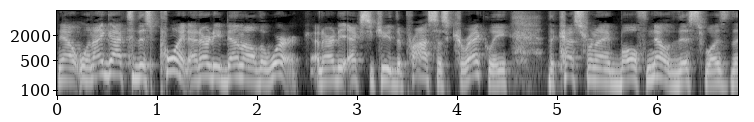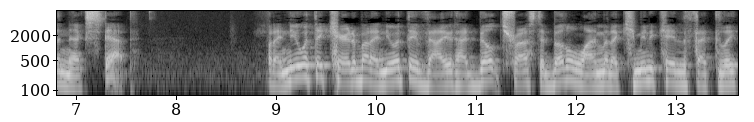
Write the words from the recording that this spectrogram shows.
Now, when I got to this point, I'd already done all the work. I'd already executed the process correctly. The customer and I both know this was the next step. But I knew what they cared about. I knew what they valued. I'd built trust. I built alignment. I communicated effectively.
